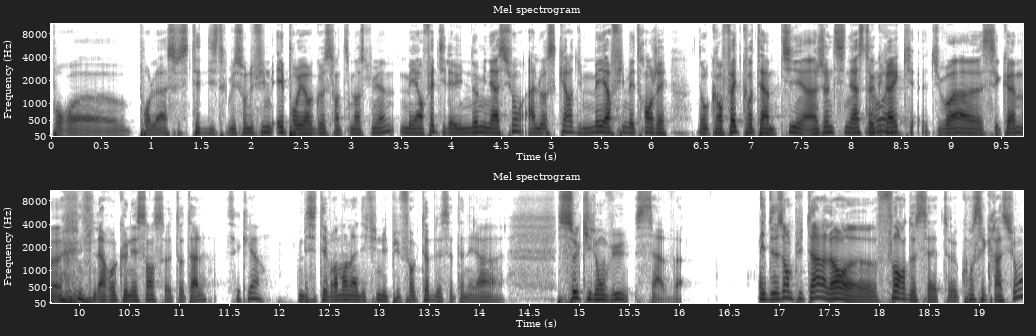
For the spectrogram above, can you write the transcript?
pour, euh, pour la société de distribution du film et pour Yorgos Lanthimos lui-même. Mais en fait, il a eu une nomination à l'Oscar du meilleur film étranger. Donc en fait, quand tu es un, petit, un jeune cinéaste Ah ouais. grec, tu vois, euh, c'est quand même euh, la reconnaissance totale. C'est clair. Mais c'était vraiment l'un des films les plus fucked up de cette année-là. Ceux qui l'ont vu savent. Et deux ans plus tard, alors, euh, fort de cette euh, consécration,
